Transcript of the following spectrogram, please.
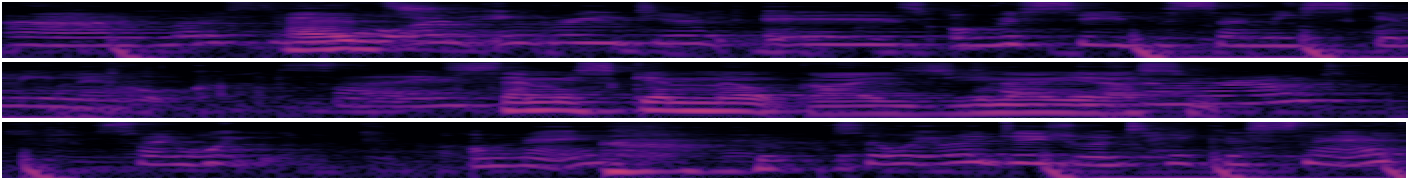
And most Heads. important ingredient is obviously the semi-skimmy milk. So Semi-skim milk, guys. You know, yeah, around. So what on me? so what you want to do is you want to take a sniff.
